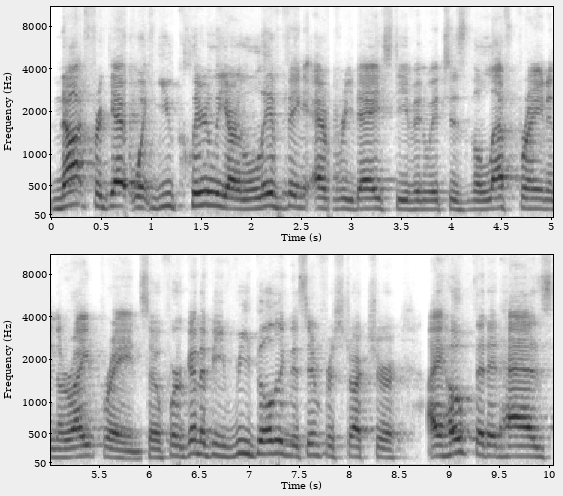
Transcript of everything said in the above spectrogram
not forget what you clearly are living every day, Stephen, which is the left brain and the right brain. So if we're going to be rebuilding this infrastructure, I hope that it has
